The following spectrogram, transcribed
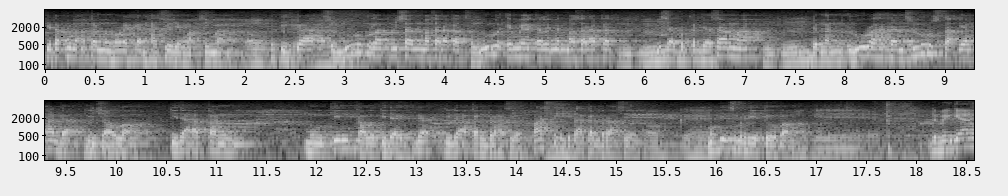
kita pun akan menorehkan hasil yang maksimal. Oke. Ketika seluruh lapisan masyarakat, seluruh elemen, masyarakat Mm-mm. bisa bekerja sama Mm-mm. dengan lurah dan seluruh staf yang ada, insya Allah tidak akan mungkin kalau tidak tidak tidak akan berhasil. Pasti kita akan berhasil. Oke. Mungkin seperti itu, Bang. Oke. Demikian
